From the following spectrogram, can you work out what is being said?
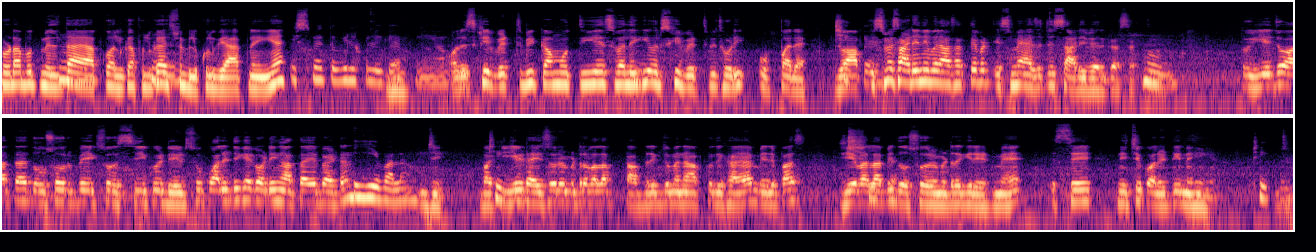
थोड़ा बहुत मिलता है आपको हल्का फुल्का इसमें बिल्कुल गैप नहीं है। इसमें तो बिल्कुल ही गैप नहीं है और इसकी विड्थ भी कम होती है इस वाले की और इसकी विड्थ भी थोड़ी ऊपर है। जो आप इसमें साड़ी नहीं बना सकते बट इसमें as it is sari wear कर सकते हैं। हम्म, तो ये जो आता है दो सौ रुपये एक सौ अस्सी कोई डेढ़ सौ क्वालिटी के अकॉर्डिंग आता है ये पैटर्न ये वाला। जी। बाकी ये ढाई सौ मीटर वाला फैब्रिक जो मैंने आपको दिखाया है मेरे पास ये वाला भी दो सौ मीटर की रेट में है इससे नीचे क्वालिटी नहीं है। ठीक है।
